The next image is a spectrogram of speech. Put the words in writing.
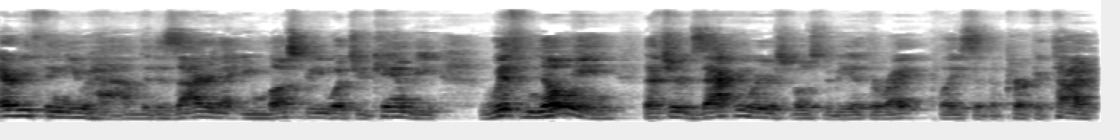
everything you have, the desire that you must be what you can be, with knowing that you're exactly where you're supposed to be at the right place at the perfect time,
